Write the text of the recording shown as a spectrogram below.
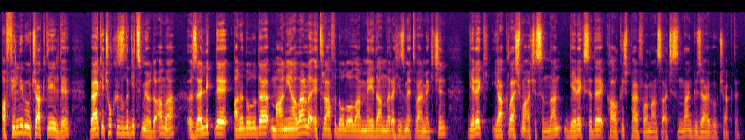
afilli bir uçak değildi. Belki çok hızlı gitmiyordu ama özellikle Anadolu'da maniyalarla etrafı dolu olan meydanlara hizmet vermek için gerek yaklaşma açısından gerekse de kalkış performansı açısından güzel bir uçaktı.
